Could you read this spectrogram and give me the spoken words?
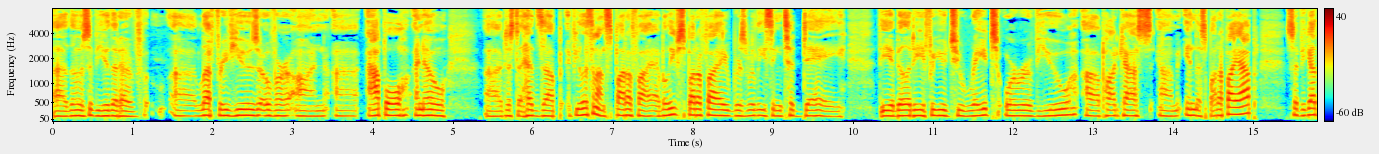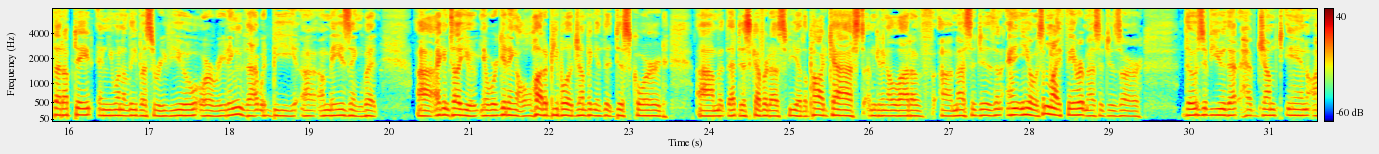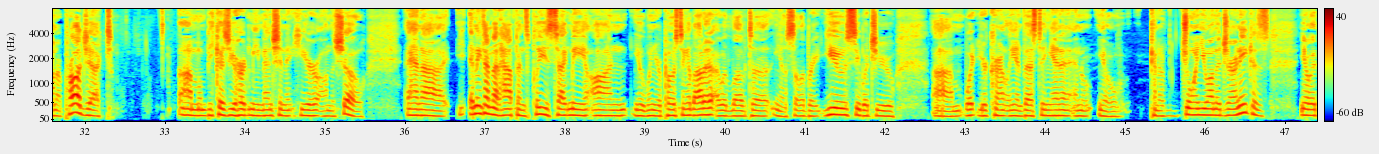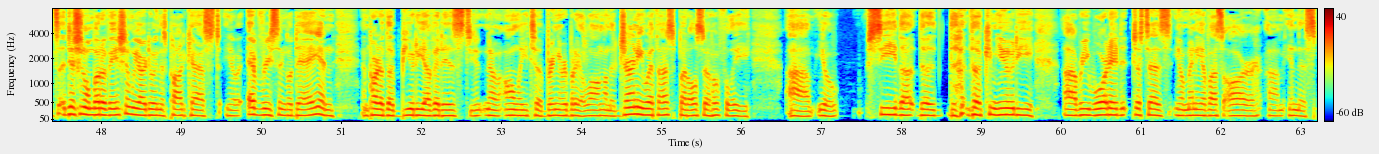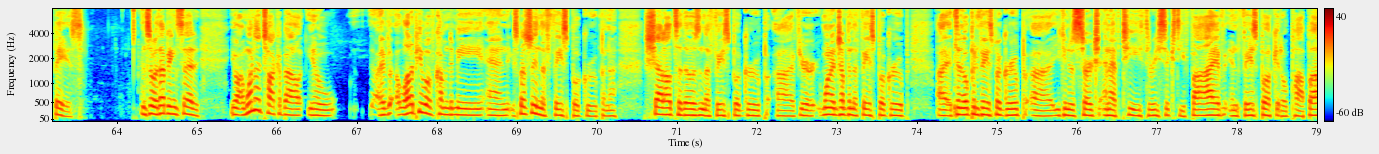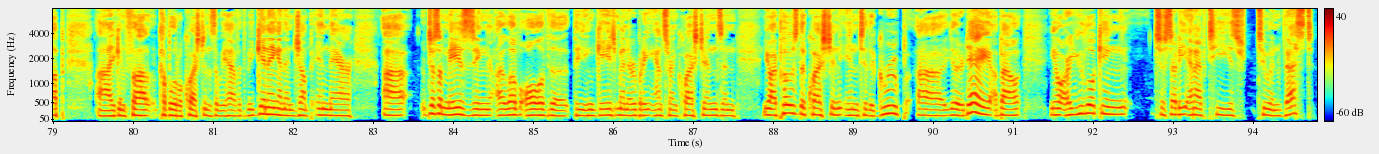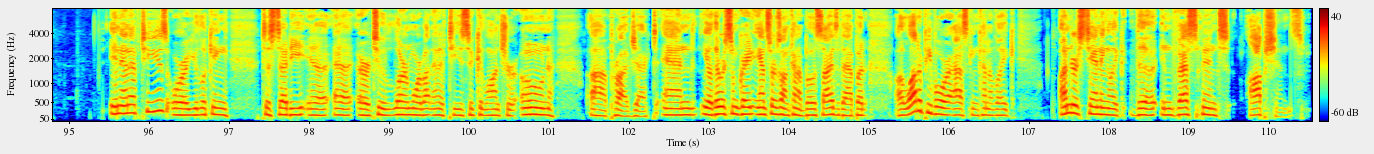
Uh, those of you that have uh, left reviews over on uh, Apple. I know uh, just a heads up, if you listen on Spotify, I believe Spotify was releasing today the ability for you to rate or review uh, podcasts um, in the Spotify app. So if you got that update and you want to leave us a review or a rating, that would be uh, amazing. But uh, I can tell you, you know, we're getting a lot of people jumping into Discord um, that discovered us via the podcast. I'm getting a lot of uh, messages, and, and you know, some of my favorite messages are those of you that have jumped in on a project um, because you heard me mention it here on the show. And uh, anytime that happens, please tag me on you know when you're posting about it. I would love to you know celebrate you, see what you um, what you're currently investing in, and you know kind of join you on the journey because you know it's additional motivation. We are doing this podcast you know every single day, and and part of the beauty of it is to, you know only to bring everybody along on the journey with us, but also hopefully um, you know see the the the, the community uh, rewarded just as you know many of us are um, in this space. And so, with that being said, you know, I wanted to talk about you know. I've, a lot of people have come to me, and especially in the Facebook group, and a shout out to those in the Facebook group. Uh, if you want to jump in the Facebook group, uh, it's an open Facebook group. Uh, you can just search NFT 365 in Facebook; it'll pop up. Uh, you can fill out a couple little questions that we have at the beginning, and then jump in there uh, just amazing. I love all of the the engagement, everybody answering questions, and you know, I posed the question into the group uh, the other day about you know, are you looking to study NFTs to invest in NFTs, or are you looking to study uh, uh, or to learn more about NFTs so you can launch your own uh, project? And you know, there were some great answers on kind of both sides of that, but a lot of people were asking kind of like understanding like the investment options.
